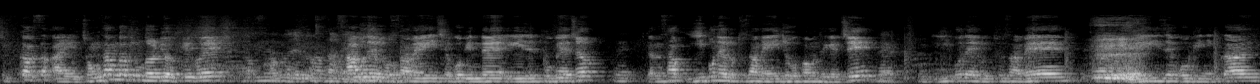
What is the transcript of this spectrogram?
직각삼 아니 정삼각형 넓이 어떻게 구해? 4분의 루트 3 4분의 루트 3a 제곱인데 이게 이제 두 배죠? 네. 그러니까 4, 2분의 루트 3a 제곱하면 되겠지? 네. 그럼 2분의 루트 3에 a 제곱이니까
